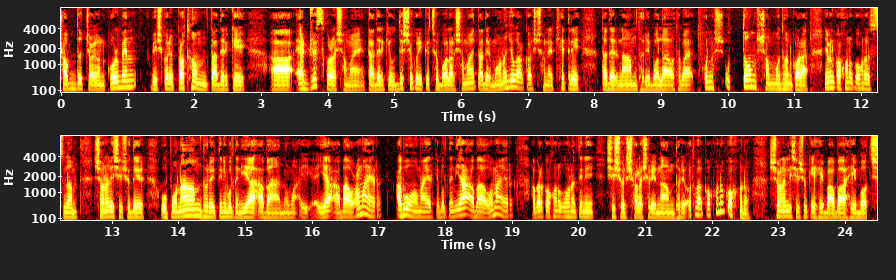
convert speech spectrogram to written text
শব্দ চয়ন করবেন, বিশেষ করে প্রথম তাদেরকে অ্যাড্রেস করার সময়, তাদেরকে উদ্দেশ্য করে কিছু বলার সময়, তাদের মনোযোগ আকর্ষণের ক্ষেত্রে তাদের নাম ধরে বলা অথবা কোনো উত্তম সম্বোধন করা। যেমন কখনো কখনো ইসলাম সোনালী শিশুদের উপনাম ধরে তিনি বলতেন, ইয়া আবা আবা বলতেন, ইয়া আবা আবার কখনো কখনো তিনি শিশুর সরাসরি নাম ধরে, অথবা কখনো কখনো সোনালী শিশুকে হে বাবা, হে বৎস,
